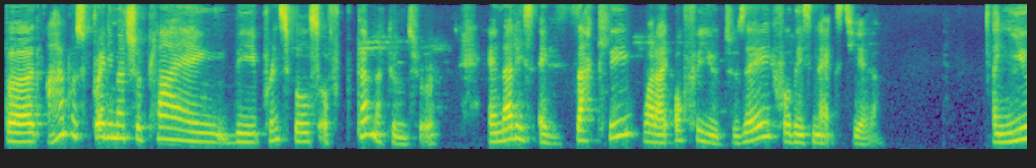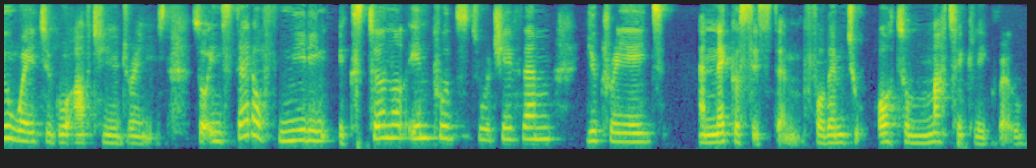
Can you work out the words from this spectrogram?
but I was pretty much applying the principles of permaculture. And that is exactly what I offer you today for this next year a new way to go after your dreams. So instead of needing external inputs to achieve them, you create an ecosystem for them to automatically grow.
